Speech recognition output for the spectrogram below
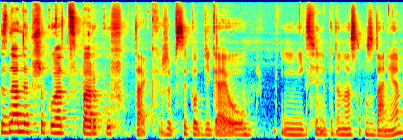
znany przykład z parków. tak, że psy podbiegają i nikt się nie pyta nas o zdanie.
